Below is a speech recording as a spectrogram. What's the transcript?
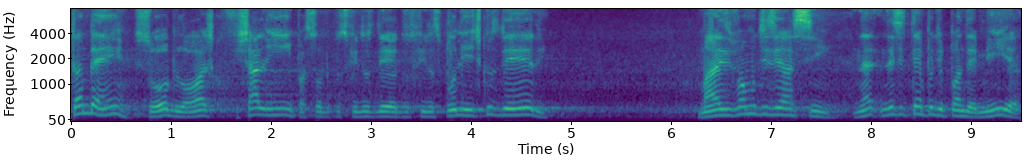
Também soube, lógico, ficha limpa, soube com os filhos dele, dos filhos políticos dele. Mas vamos dizer assim, né, nesse tempo de pandemia,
